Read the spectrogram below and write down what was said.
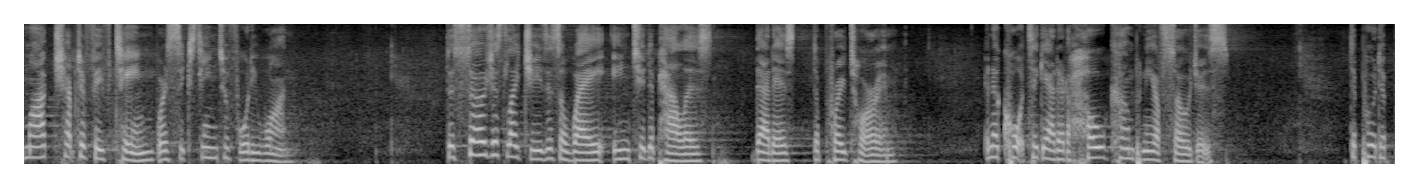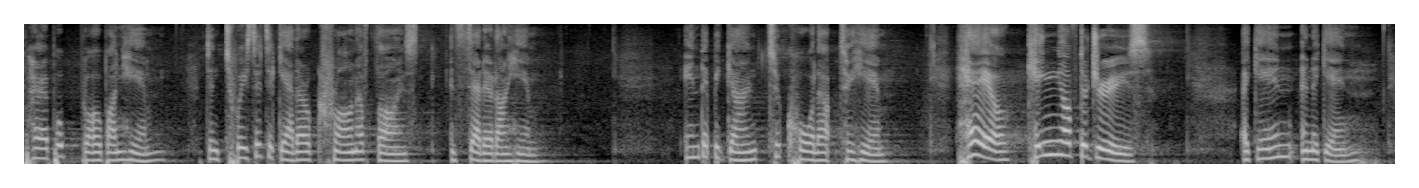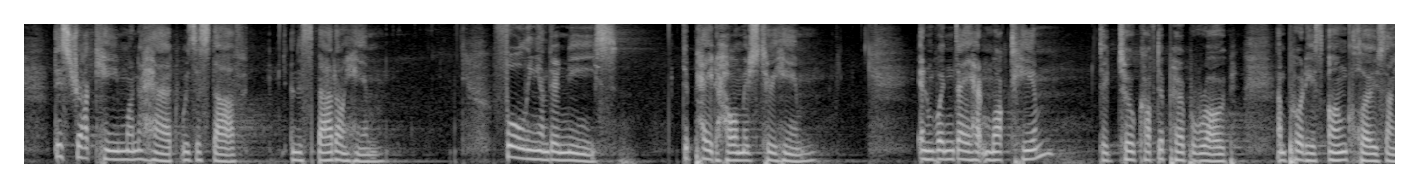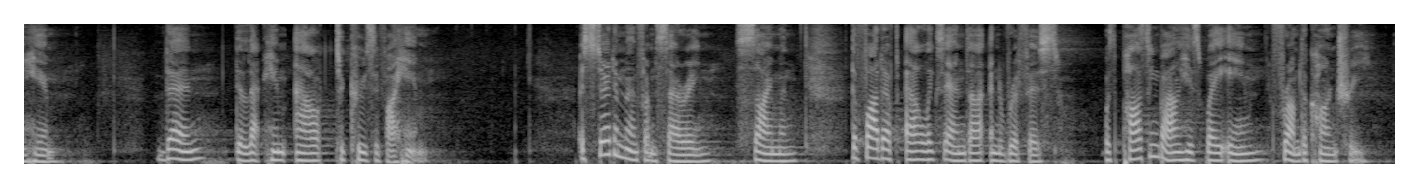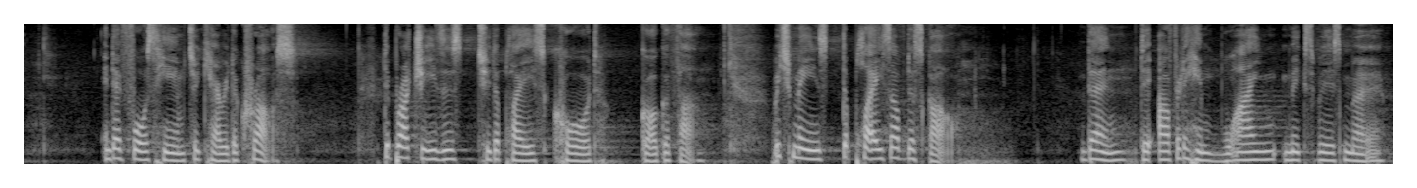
Mark chapter 15, verse 16 to 41. The soldiers led Jesus away into the palace, that is, the praetorium, and they called together the whole company of soldiers. They put a purple robe on him, then twisted together a crown of thorns and set it on him. And they began to call out to him, Hail, King of the Jews! Again and again, they struck him on the head with a staff and spat on him. Falling on their knees, they paid homage to him. And when they had mocked him, they took off the purple robe and put his own clothes on him. Then they led him out to crucify him. A certain man from Cyrene, Simon, the father of Alexander and Rufus, was passing by on his way in from the country, and they forced him to carry the cross. They brought Jesus to the place called Golgotha, which means the place of the skull. Then they offered him wine mixed with myrrh,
